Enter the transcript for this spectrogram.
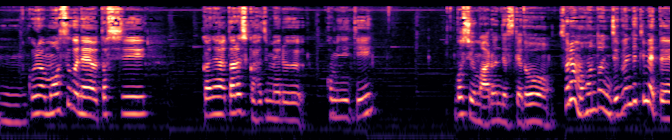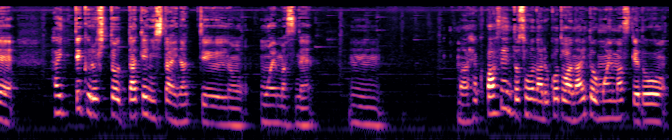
うん、これはもうすぐね私がね新しく始めるコミュニティ募集もあるんですけどそれも本当に自分で決めて入ってくる人だけにしたいなっていうのを思いますね。うん。まあ100%そうなることはないと思いますけど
